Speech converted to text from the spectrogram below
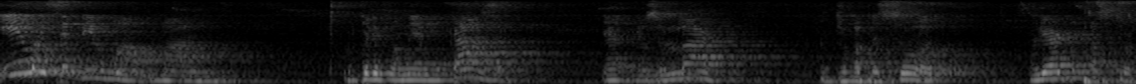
Eu recebi uma, uma, um telefonema em casa, no meu celular, de uma pessoa, mulher de um pastor.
